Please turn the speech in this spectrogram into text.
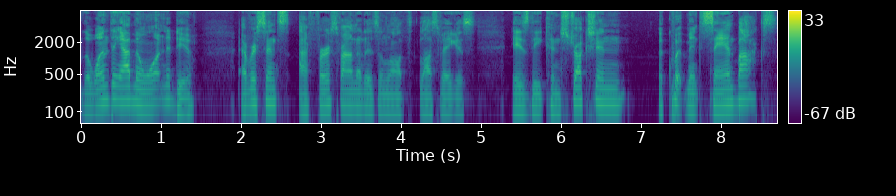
The one thing I've been wanting to do ever since I first found out it's in Las Vegas is the construction equipment sandbox.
